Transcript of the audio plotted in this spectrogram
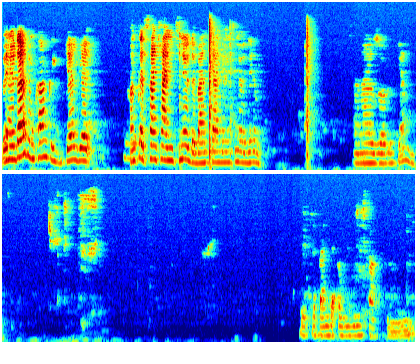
Ben öderdim kanka gel gel. Kanka sen kendisini öde ben kendiminkini öderim. Sana zorluk gelme. Bekle ben de alayım tatlıyı.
